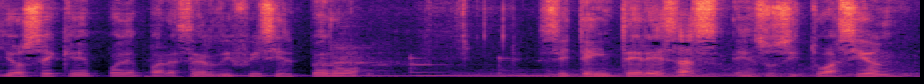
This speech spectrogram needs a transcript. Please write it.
yo sé que puede parecer difícil, pero si te interesas en su situación,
